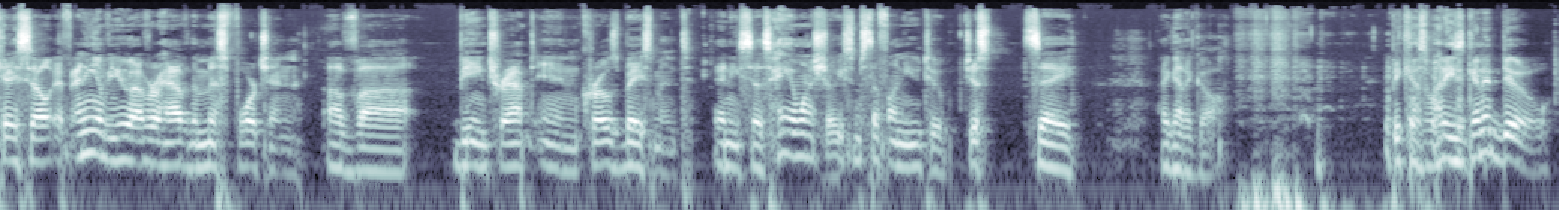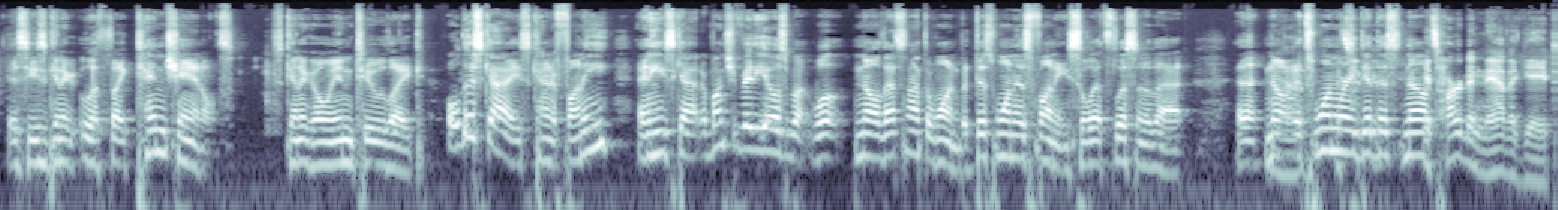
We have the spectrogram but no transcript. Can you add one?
Okay, so if any of you ever have the misfortune of uh, being trapped in Crow's basement and he says, Hey, I want to show you some stuff on YouTube, just say, I gotta go. Because what he's gonna do is he's gonna, with like 10 channels, he's gonna go into like, Oh, this guy's kind of funny, and he's got a bunch of videos But well, no, that's not the one, but this one is funny, so let's listen to that. Uh, no, it's one where he did this. No, It's hard to navigate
